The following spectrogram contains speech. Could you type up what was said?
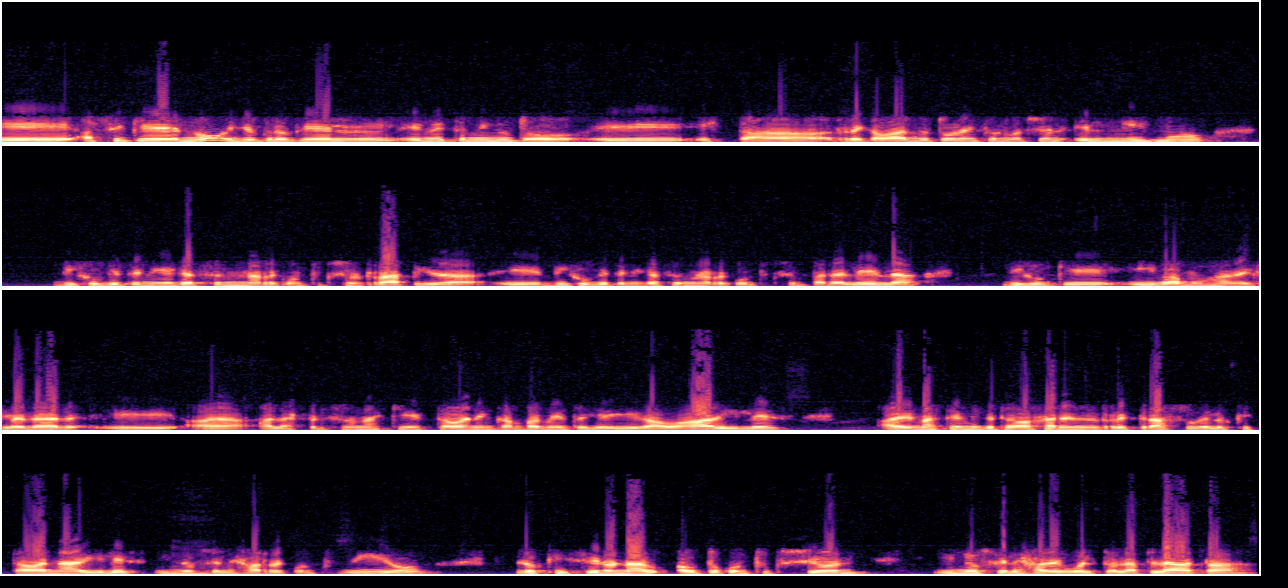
Eh, así que no, yo creo que él en este minuto eh, está recabando toda la información. Él mismo dijo que tenía que hacer una reconstrucción rápida, eh, dijo que tenía que hacer una reconstrucción paralela, dijo que íbamos a declarar a, a, las personas que estaban en campamentos y ha llegado hábiles. Además, tenemos que trabajar en el retraso de los que estaban hábiles y no mm. se les ha reconstruido los que hicieron autoconstrucción y no se les ha devuelto la plata.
